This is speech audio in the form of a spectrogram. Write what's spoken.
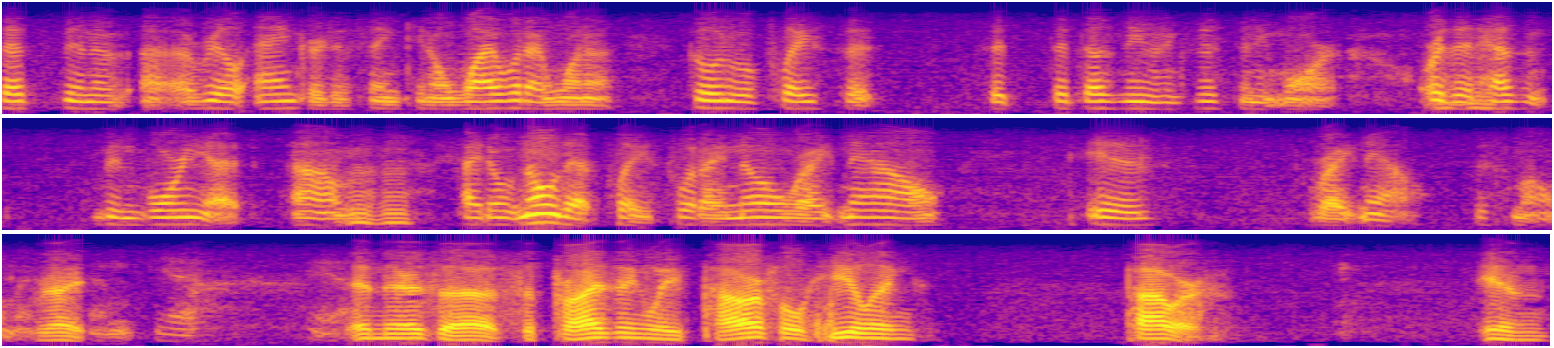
that's been a, a real anchor to think. You know, why would I want to go to a place that that that doesn't even exist anymore, or that Mhm. hasn't been born yet? Um, hmm I don't know that place. What I know right now is right now, this moment. Right. And yeah. Yeah. And there's a surprisingly powerful healing power in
